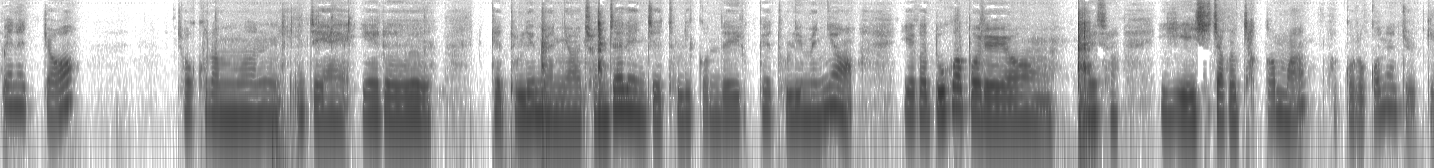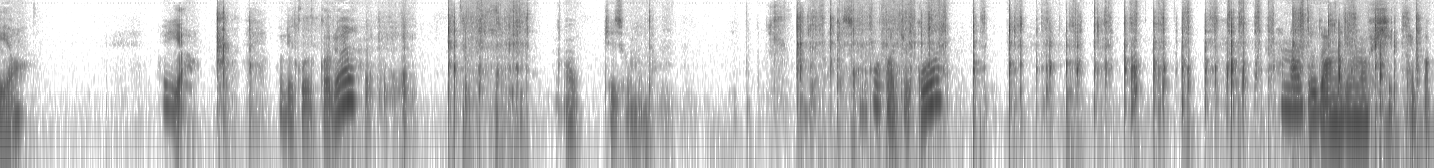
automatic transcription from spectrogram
빼냈죠? 저 그러면 이제 얘를 이렇게 돌리면요. 전자레인지에 돌릴 건데 이렇게 돌리면요. 얘가 녹아버려요. 그래서 이 예시작을 잠깐만 밖으로 꺼내줄게요. 야 그리고 이거를 어 죄송합니다. 이렇게 섞어가지고 하나도 남김없이 이렇게 막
